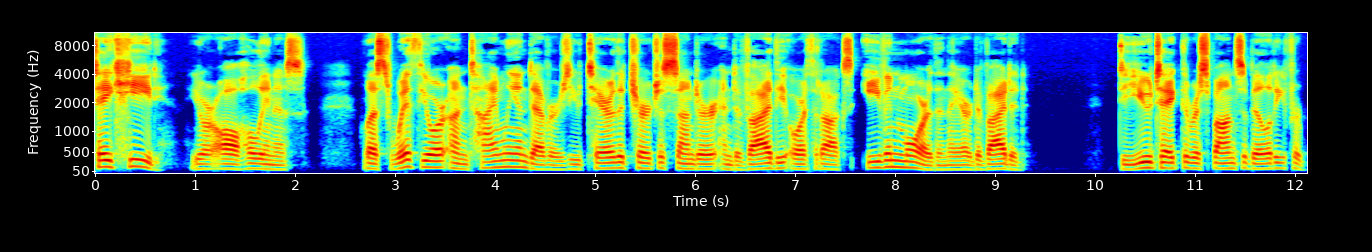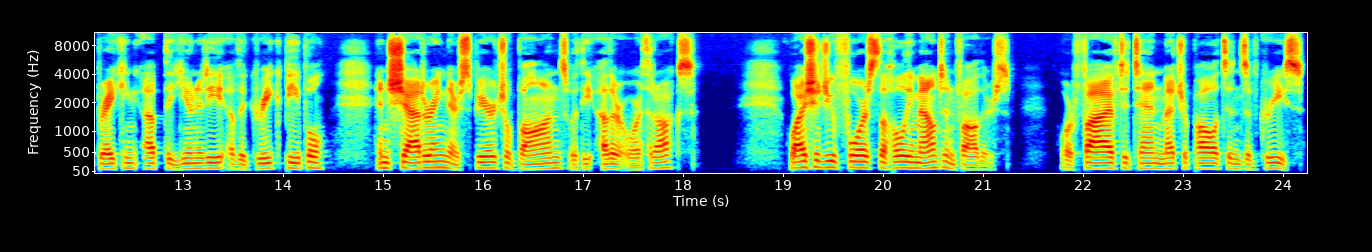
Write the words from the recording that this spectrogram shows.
Take heed, your all holiness lest with your untimely endeavors you tear the church asunder and divide the Orthodox even more than they are divided. Do you take the responsibility for breaking up the unity of the Greek people and shattering their spiritual bonds with the other Orthodox? Why should you force the Holy Mountain Fathers, or five to ten metropolitans of Greece,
